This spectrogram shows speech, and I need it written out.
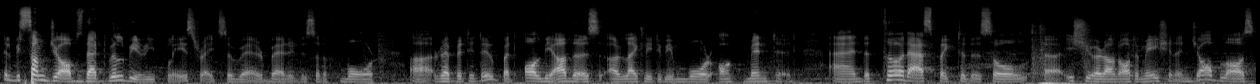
There'll be some jobs that will be replaced, right? So where, where it is sort of more uh, repetitive, but all the others are likely to be more augmented. And the third aspect to this whole uh, issue around automation and job loss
